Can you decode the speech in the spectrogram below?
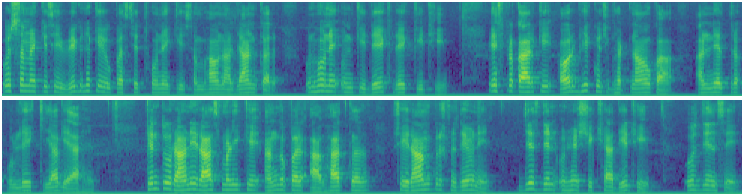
उस समय किसी विघ्न के उपस्थित होने की संभावना जानकर उन्होंने उनकी देख रेख की थी। इस प्रकार की और भी कुछ घटनाओं का अन्यत्र उल्लेख किया गया है। किंतु रानी रासमणि के अंग पर आघात कर श्री रामकृष्ण देव ने जिस दिन उन्हें शिक्षा दी थी, उस दिन से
